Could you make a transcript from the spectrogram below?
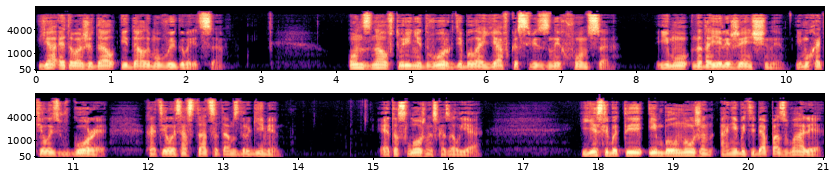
Я этого ожидал и дал ему выговориться. Он знал в Турине двор, где была явка связных Фонса. Ему надоели женщины, ему хотелось в горы, хотелось остаться там с другими. «Это сложно», — сказал я. «Если бы ты им был нужен, они бы тебя позвали.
